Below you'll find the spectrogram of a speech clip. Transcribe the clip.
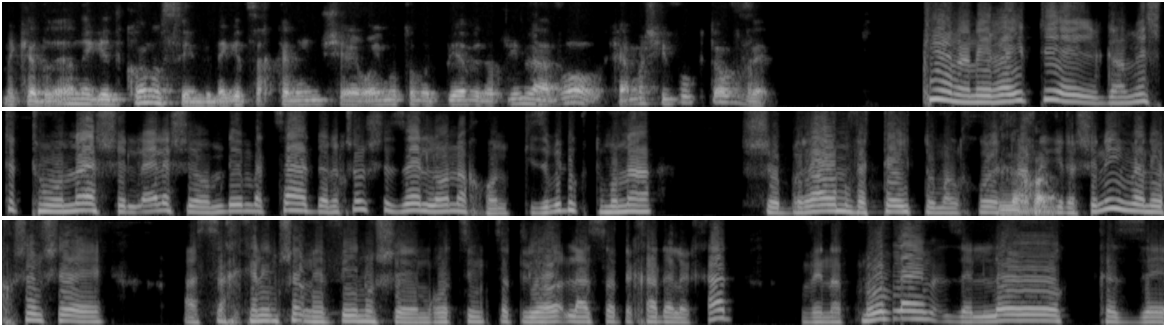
מכדרר נגד קונוסים ונגד שחקנים שרואים אותו מטביע ונותנים לעבור, כמה שיווק טוב זה. כן, אני ראיתי, גם יש את התמונה של אלה שעומדים בצד, אני חושב שזה לא נכון, כי זה בדיוק תמונה שבראון וטייטום הלכו אחד נכון. נגד השני, ואני חושב שהשחקנים שם הבינו שהם רוצים קצת להיות, לעשות אחד על אחד, ונתנו להם, זה לא כזה...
